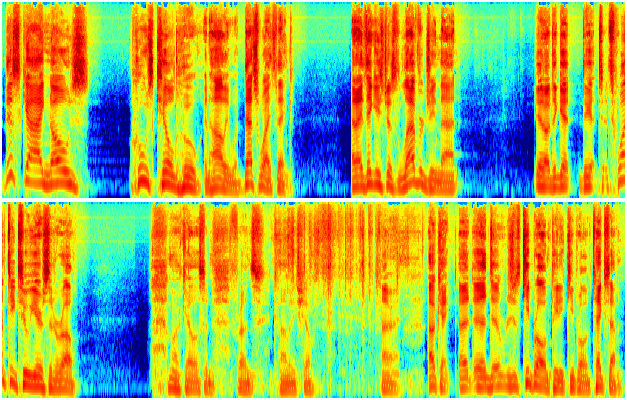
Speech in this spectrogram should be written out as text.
This guy knows who's killed who in Hollywood. That's what I think, and I think he's just leveraging that. You know, to get to get to 22 years in a row. Mark Ellison, Friends Comedy Show. All right. Okay. Uh, uh, just keep rolling, Petey. Keep rolling. Take seven.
